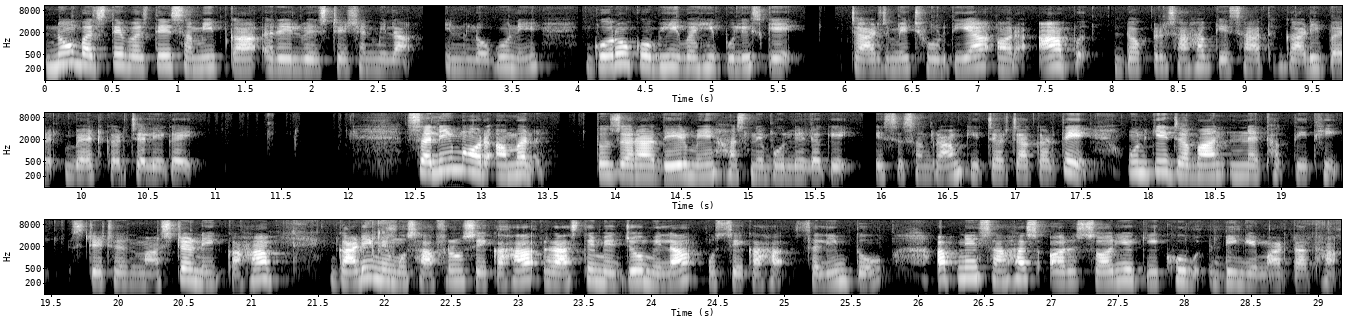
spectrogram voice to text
नौ बजते बजते समीप का रेलवे स्टेशन मिला। इन लोगों ने गोरों को भी वहीं पुलिस के चार्ज में छोड़ दिया और आप डॉक्टर साहब के साथ गाड़ी पर बैठकर चले गए। सलीम और अमर तो जरा देर में हंसने बोलने लगे। इस संग्राम की चर्चा करते उनकी जबान न थकती थी। स्टेशन मास्टर ने कहा, गाड़ी में मुसाफरों से कहा, रास्ते में जो मिला उससे कहा। सलीम तो अपने साहस और शौर्य की खूब डींगे मारता था।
